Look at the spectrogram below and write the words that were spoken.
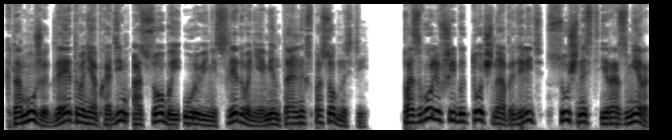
К тому же для этого необходим особый уровень исследования ментальных способностей, позволивший бы точно определить сущность и размер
